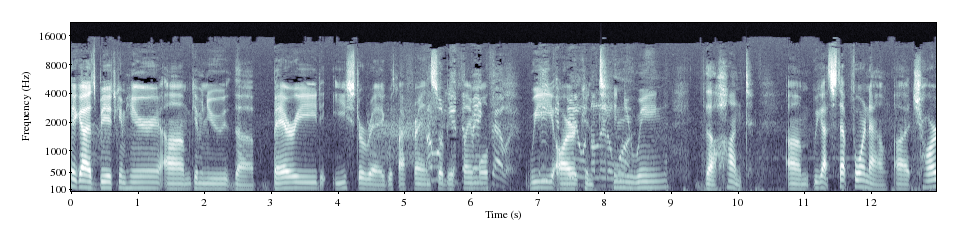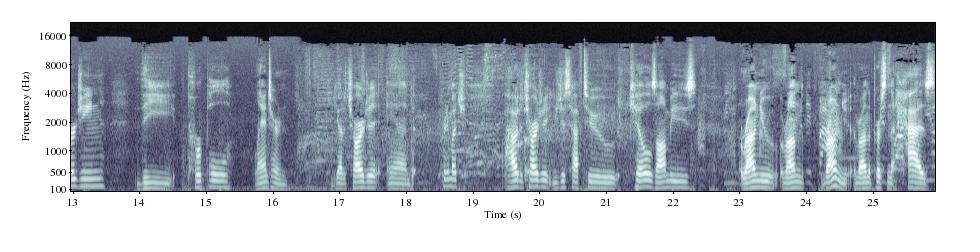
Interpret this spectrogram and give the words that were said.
Hey guys, BH Game here, um, giving you the buried Easter egg with my friend Soviet Flame Wolf. We are continuing the hunt. Um, we got step four now, uh, charging the purple lantern. You gotta charge it, and pretty much how to charge it, you just have to kill zombies around you, around, around you, around the person that has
